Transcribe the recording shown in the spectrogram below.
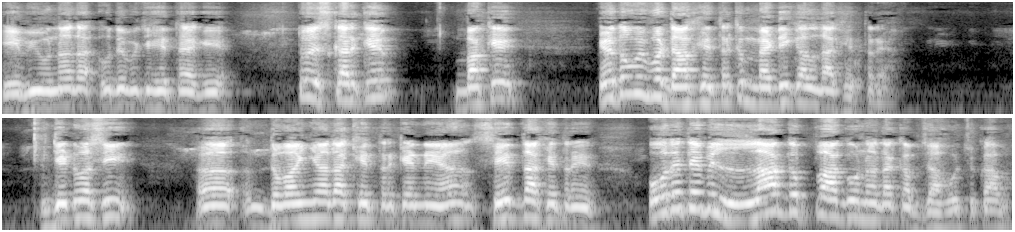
ਇਹ ਵੀ ਉਹਨਾਂ ਦਾ ਉਹਦੇ ਵਿੱਚ ਹਿੱਤ ਹੈਗੇ ਆ। ਤੋਂ ਇਸ ਕਰਕੇ ਬਾਕੀ ਇਹ ਤੋਂ ਵੀ ਵੱਡਾ ਖੇਤਰ ਕਿ ਮੈਡੀਕਲ ਦਾ ਖੇਤਰ ਆ। ਜਿਹਨੂੰ ਅਸੀਂ ਦਵਾਈਆਂ ਦਾ ਖੇਤਰ ਕਹਿੰਦੇ ਆ, ਸਿਹਤ ਦਾ ਖੇਤਰ ਉਹਦੇ ਤੇ ਵੀ ਲਗਭਗ ਉਹਨਾਂ ਦਾ ਕਬਜ਼ਾ ਹੋ ਚੁੱਕਾ ਵਾ।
